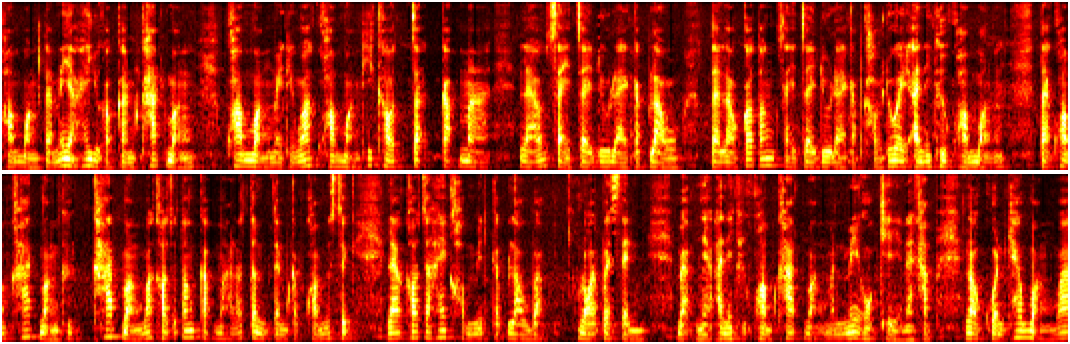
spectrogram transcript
ความหวัง แต่ไม่อยากให้อยู่กับการคาดหวัง ความหวังหมายถึงว่าความหวังที่เขาจะกลับมา แล้วใส่ใจดูแลกับเรา แต่เราก็ต้องใส่ใจดูแลกับเขาด้วย อันนี้คือความหวัง แต่ความคาดหวังคือคาดหวังว่าเขาจะต้องกลับมาแล้วเต็มเต็มกับความรู้สึก แล้วเขาจะให้คอมมิตกับเราแบบร้อยเปอร์เซ็นต์แบบเนี้ยอันนี้คือความคาดหวังมันไม่โอเคนะครับ เราควรแค่หวังว่า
